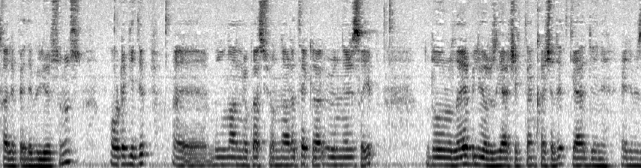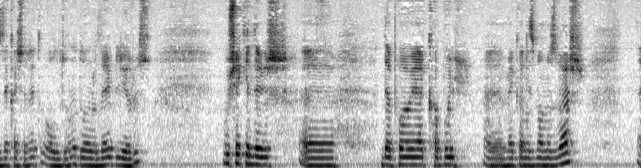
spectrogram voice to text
talep edebiliyorsunuz. Orada gidip e, bulunan lokasyonlarda tekrar ürünleri sayıp doğrulayabiliyoruz. Gerçekten kaç adet geldiğini, elimizde kaç adet olduğunu doğrulayabiliyoruz. Bu şekilde bir e, depoya kabul e, mekanizmamız var. E,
